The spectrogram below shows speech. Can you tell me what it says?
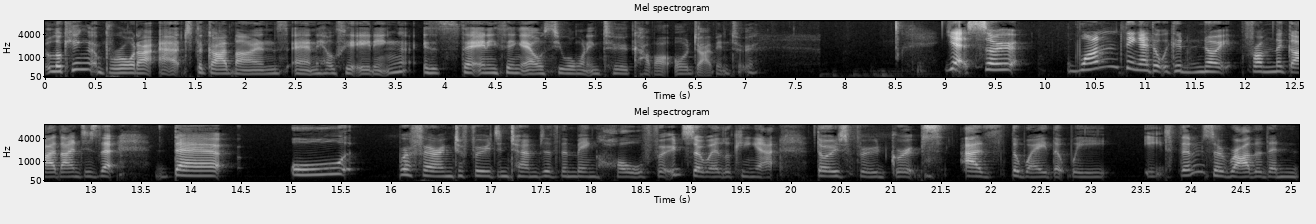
looking broader at the guidelines and healthier eating, is there anything else you were wanting to cover or dive into? Yes. So one thing I thought we could note from the guidelines is that they're all referring to foods in terms of them being whole foods. So we're looking at those food groups as the way that we eat them. So rather than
